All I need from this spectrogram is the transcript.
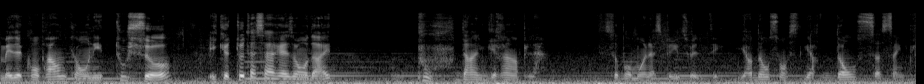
mais de comprendre qu'on est tout ça et que tout a sa raison d'être, pouf, dans le grand plan. C'est ça pour moi la spiritualité. Gardons, son, ça simple.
